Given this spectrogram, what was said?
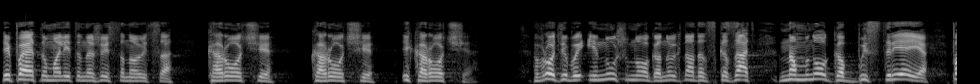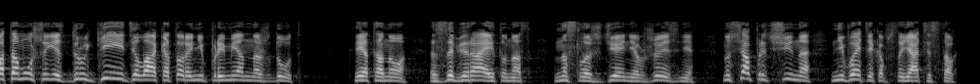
И поэтому молитвенная жизнь становится короче, короче и короче. Вроде бы и нужд много, но их надо сказать намного быстрее, потому что есть другие дела, которые непременно ждут. И это оно забирает у нас наслаждение в жизни. Но вся причина не в этих обстоятельствах.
